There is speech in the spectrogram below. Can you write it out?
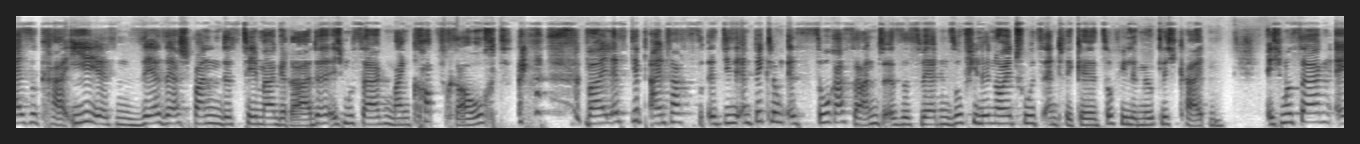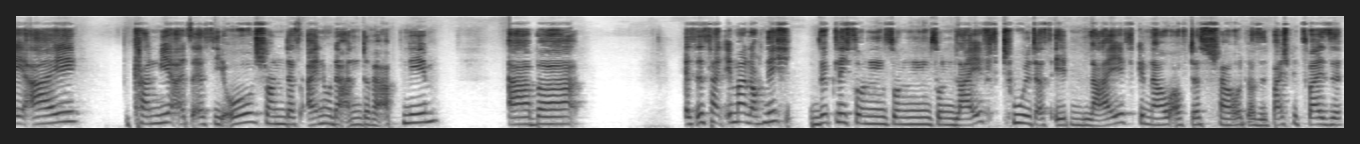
Also KI ist ein sehr, sehr spannendes Thema gerade. Ich muss sagen, mein Kopf raucht, weil es gibt einfach, die Entwicklung ist so rasant. Also es werden so viele neue Tools entwickelt, so viele Möglichkeiten. Ich muss sagen, AI kann mir als SEO schon das eine oder andere abnehmen, aber es ist halt immer noch nicht wirklich so ein, so ein, so ein Live-Tool, das eben live genau auf das schaut. Also beispielsweise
